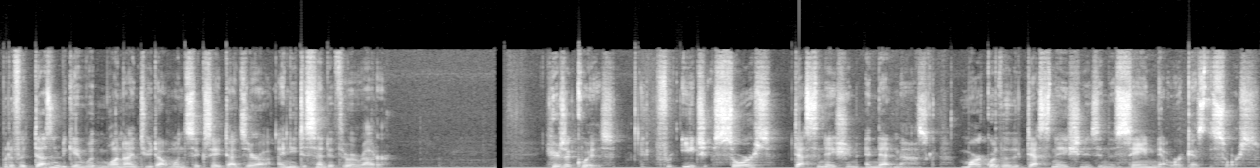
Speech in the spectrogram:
but if it doesn't begin with 192.168.0, I need to send it through a router. Here's a quiz. For each source, destination, and net mask, mark whether the destination is in the same network as the source.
